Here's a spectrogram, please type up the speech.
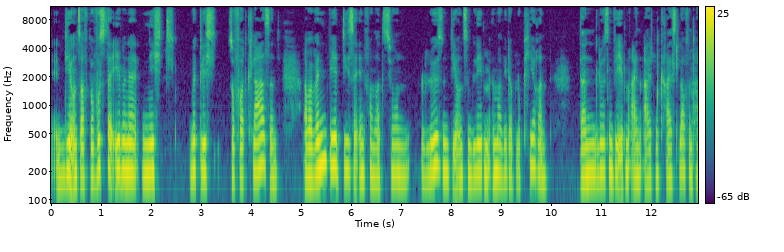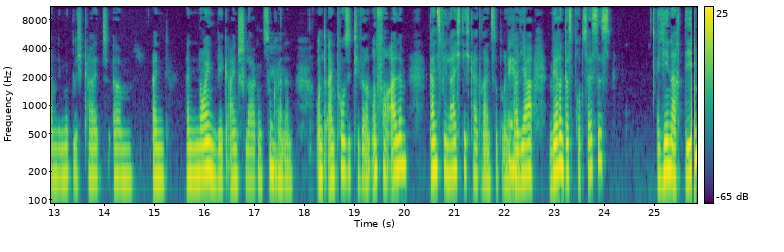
die uns auf bewusster Ebene nicht wirklich sofort klar sind. Aber wenn wir diese Informationen lösen, die uns im Leben immer wieder blockieren, dann lösen wir eben einen alten Kreislauf und haben die Möglichkeit, ähm, einen, einen neuen Weg einschlagen zu mhm. können mhm. und einen positiveren und vor allem ganz viel Leichtigkeit reinzubringen. Ja. Weil ja, während des Prozesses, je nachdem,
